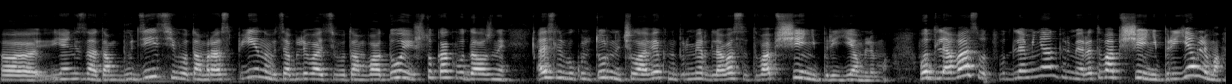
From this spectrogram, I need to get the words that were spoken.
э, я не знаю, там будить его, там распинывать, обливать его там водой, и что, как вы должны? А если вы культурный человек, например, для вас это вообще неприемлемо. Вот для вас, вот, вот для меня, например, это вообще неприемлемо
